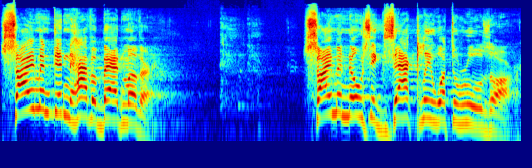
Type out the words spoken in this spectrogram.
Simon didn't have a bad mother. Simon knows exactly what the rules are.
